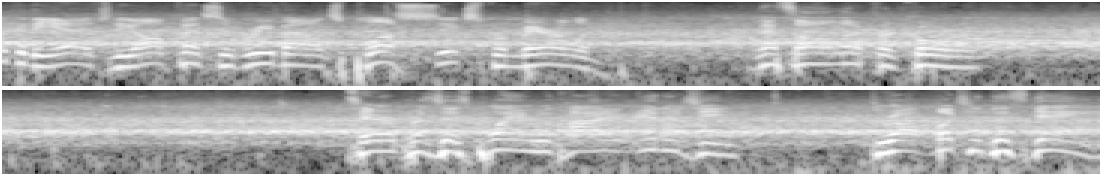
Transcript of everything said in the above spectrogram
Look at the edge. The offensive rebounds plus six for Maryland. That's all effort, Corey. Terrapins just playing with higher energy throughout much of this game.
